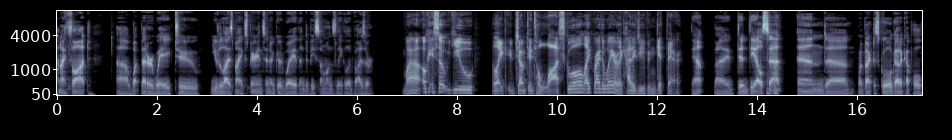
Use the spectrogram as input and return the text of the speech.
And I thought, uh, what better way to utilize my experience in a good way than to be someone's legal advisor. Wow. Okay, so you like jumped into law school like right away, or like how did you even get there? Yeah, I did the LSAT and uh, went back to school. Got a couple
